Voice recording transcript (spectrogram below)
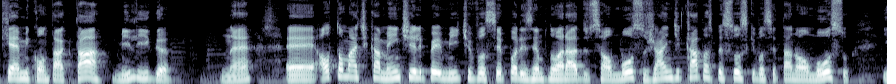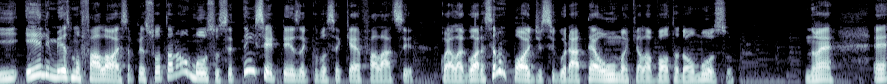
quer me contactar? Me liga" né? É, automaticamente ele permite você, por exemplo, no horário do seu almoço, já indicar para as pessoas que você está no almoço e ele mesmo fala, ó, essa pessoa está no almoço, você tem certeza que você quer falar com ela agora? Você não pode segurar até uma que ela volta do almoço? Não é? é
